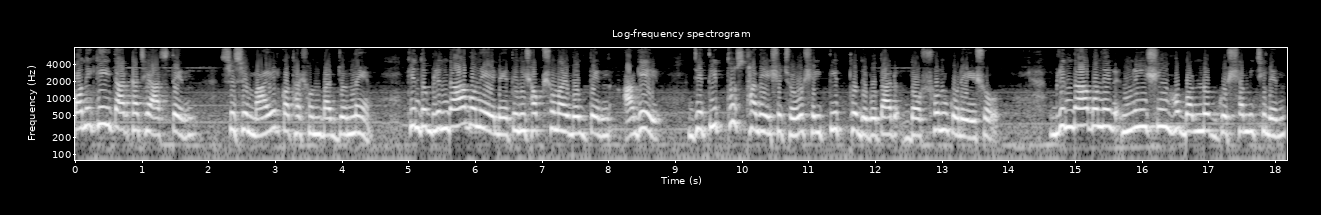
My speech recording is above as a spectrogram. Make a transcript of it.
অনেকেই তার কাছে আসতেন শ্রী শ্রী মায়ের কথা শুনবার জন্যে। কিন্তু বৃন্দাবনে এলে তিনি সবসময় বলতেন, আগে যে তীর্থস্থানে এসেছ, সেই তীর্থ দেবতার দর্শন করে এসো। বৃন্দাবনের নৃসিংহ বল্লভ গোস্বামী ছিলেন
